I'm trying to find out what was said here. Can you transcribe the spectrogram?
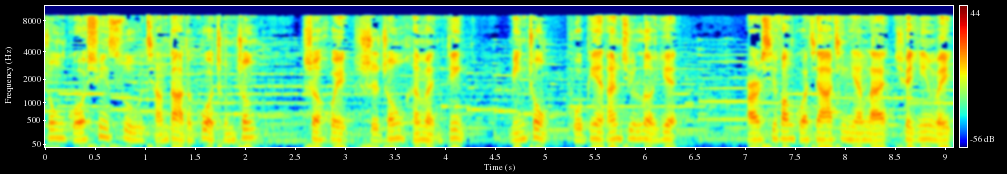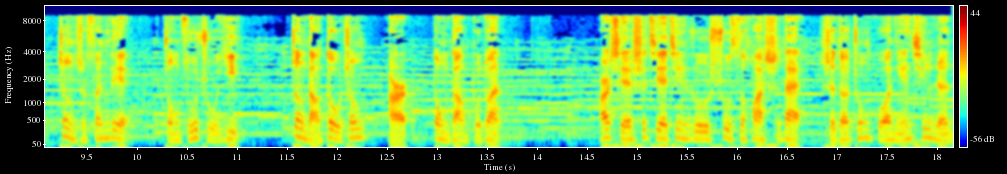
中国迅速强大的过程中，社会始终很稳定，民众普遍安居乐业，而西方国家近年来却因为政治分裂、种族主义。政党斗争而动荡不断，而且世界进入数字化时代，使得中国年轻人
